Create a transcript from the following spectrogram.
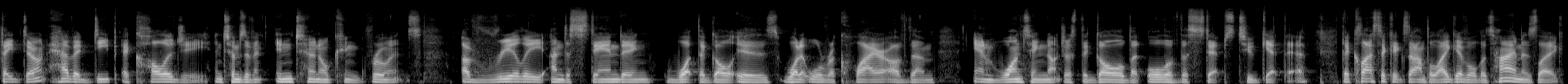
They don't have a deep ecology in terms of an internal congruence of really understanding what the goal is, what it will require of them, and wanting not just the goal, but all of the steps to get there. The classic example I give all the time is like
